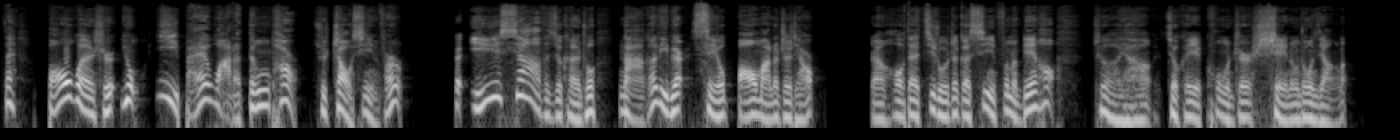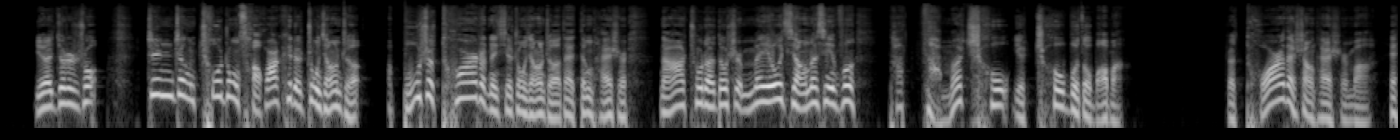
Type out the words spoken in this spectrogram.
在保管时用一百瓦的灯泡去照信封，这一下子就看出哪个里边写有宝马的纸条。然后再记住这个信封的编号，这样就可以控制谁能中奖了。也就是说，真正抽中草花 K 的中奖者，不是托儿的那些中奖者，在登台时拿出的都是没有奖的信封，他怎么抽也抽不走宝马。这托儿在上台时嘛，嘿，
